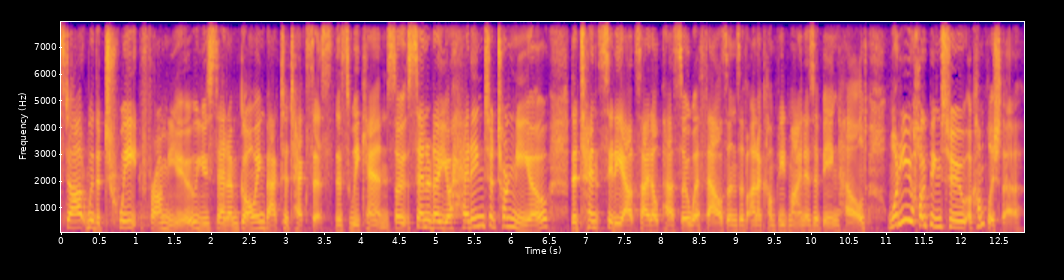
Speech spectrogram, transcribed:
start with a tweet from you. You said, I'm going back to Texas this weekend. So, Senator, you're heading to Tornillo, the tent city outside El Paso where thousands of unaccompanied minors are being held. What are you hoping to accomplish there?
